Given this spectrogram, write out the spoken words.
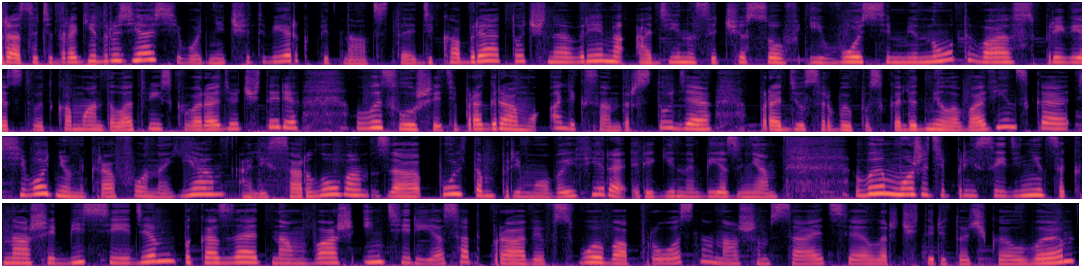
Здравствуйте, дорогие друзья! Сегодня четверг, 15 декабря. Точное время 11 часов и 8 минут. Вас приветствует команда Латвийского радио 4. Вы слушаете программу «Александр Студия», продюсер выпуска Людмила Вавинская. Сегодня у микрофона я, Алиса Орлова, за пультом прямого эфира Регина Безня. Вы можете присоединиться к нашей беседе, показать нам ваш интерес, отправив свой вопрос на нашем сайте lr4.lv.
